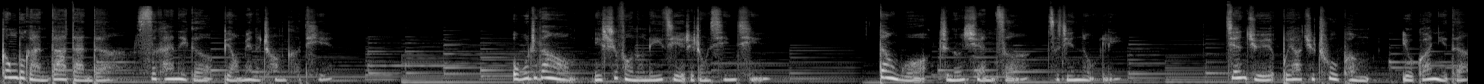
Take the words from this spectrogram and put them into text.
更不敢大胆的撕开那个表面的创可贴。我不知道你是否能理解这种心情。但我只能选择自己努力，坚决不要去触碰有关你的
